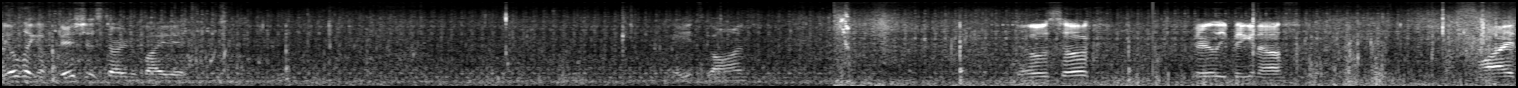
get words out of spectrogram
Feels like a fish is starting to bite it. Bait's gone. Nose hook, barely big enough. Slide.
